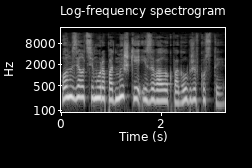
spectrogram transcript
он взял Тимура под мышки и заволок поглубже в кусты.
